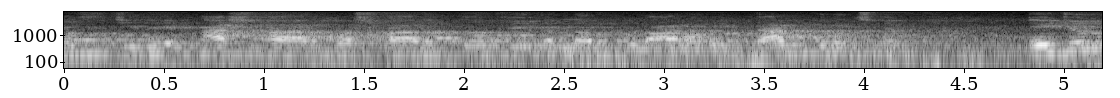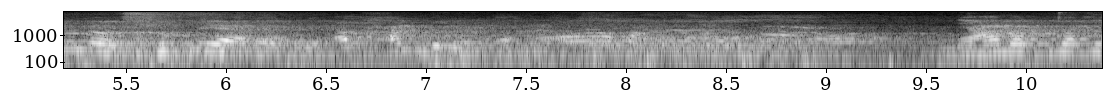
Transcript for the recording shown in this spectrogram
মসজিদে আসার, বসার তৌফিক আল্লাহ রব্বুল আলমী দান করেছেন। এই জন্য শুক্রিয়া আদায় করি, আলহামদুলিল্লাহ। নিয়ামতটা কি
